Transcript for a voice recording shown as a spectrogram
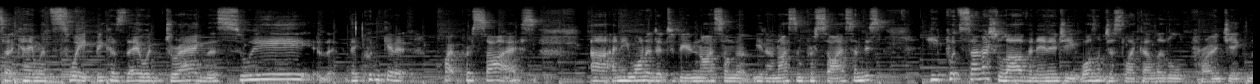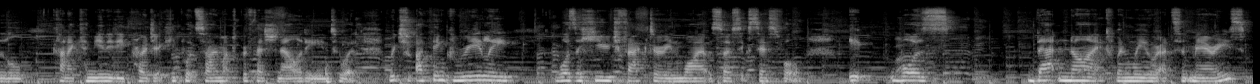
So it came with sweet because they would drag the sweet, they couldn't get it quite precise. Uh, and he wanted it to be nice on the, you know, nice and precise. And this, he put so much love and energy. It wasn't just like a little project, little kind of community project. He put so much professionality into it, which I think really was a huge factor in why it was so successful. It was that night when we were at St Mary's,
